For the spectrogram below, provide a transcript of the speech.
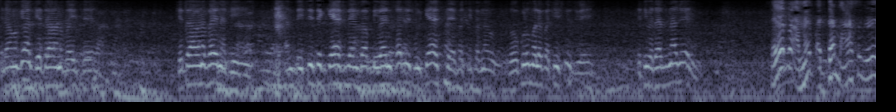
એટલે આમાં ક્યાં છેતરાવાનો ભય છે? છેતરાવાનો ભય નથી. અને this is cash bank of divine solution cash છે. પછી તમને રોકડું મળે પછી શું જોઈએ? એથી વધારે ના જોઈએ ને. પણ અમે બધા માણસો જોડે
